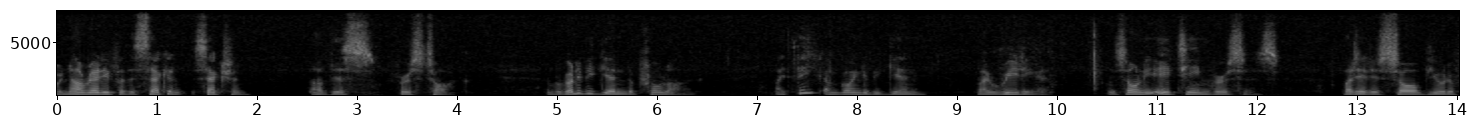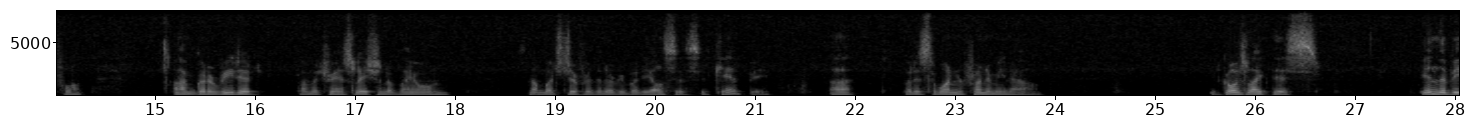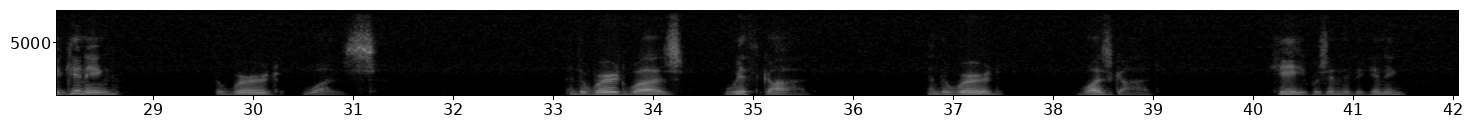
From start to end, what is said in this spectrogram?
We're now ready for the second section of this first talk. And we're going to begin the prologue. I think I'm going to begin by reading it. It's only 18 verses, but it is so beautiful. I'm going to read it from a translation of my own. It's not much different than everybody else's. It can't be. Uh, but it's the one in front of me now. It goes like this In the beginning, the Word was. And the Word was with God. And the Word was God. He was in the beginning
